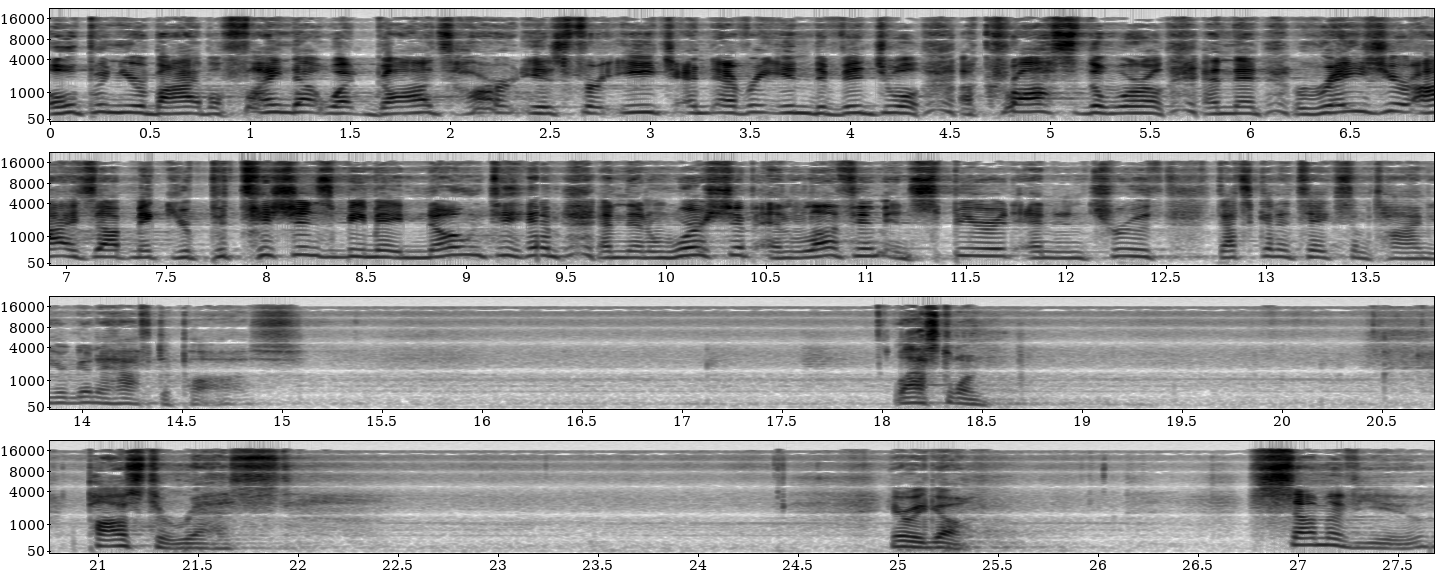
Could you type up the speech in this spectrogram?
open your Bible, find out what God's heart is for each and every individual across the world, and then raise your eyes up, make your petitions be made known to Him, and then worship and love Him in spirit and in truth. That's going to take some time. You're going to have to pause. Last one pause to rest. Here we go. Some of you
